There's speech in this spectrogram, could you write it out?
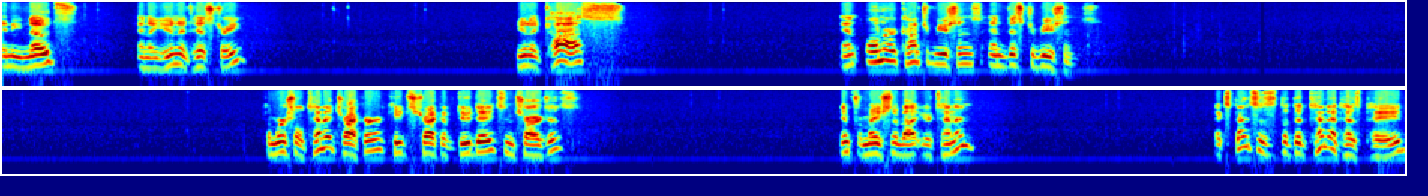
any notes and a unit history, unit costs, and owner contributions and distributions. Commercial Tenant Tracker keeps track of due dates and charges, information about your tenant, expenses that the tenant has paid,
